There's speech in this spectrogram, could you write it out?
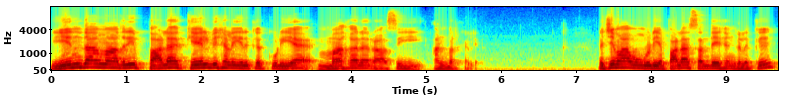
இந்த மாதிரி பல கேள்விகளை இருக்கக்கூடிய மகர ராசி அன்பர்களே நிச்சயமாக உங்களுடைய பல சந்தேகங்களுக்கு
